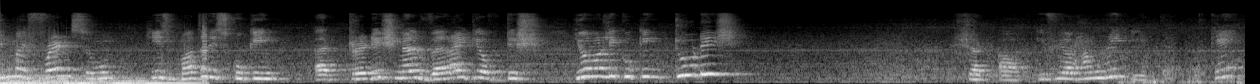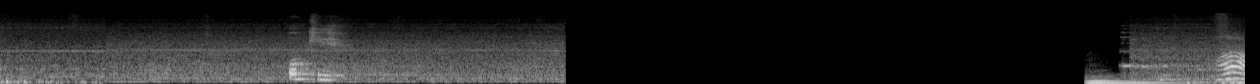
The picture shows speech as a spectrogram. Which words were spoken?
In my friend's home, his mother is cooking a traditional variety of dish. You're only cooking two dish? Shut up. If you are hungry, eat them. Okay? Okay. Ah,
